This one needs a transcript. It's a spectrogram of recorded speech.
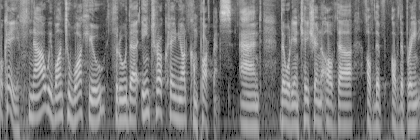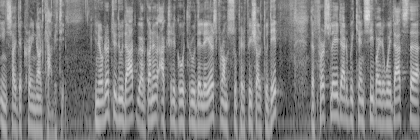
Okay, now we want to walk you through the intracranial compartments and the orientation of the, of the, of the brain inside the cranial cavity. In order to do that, we are going to actually go through the layers from superficial to deep. The first layer that we can see, by the way, that's the,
